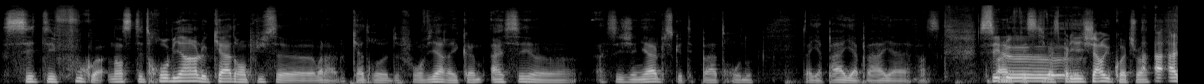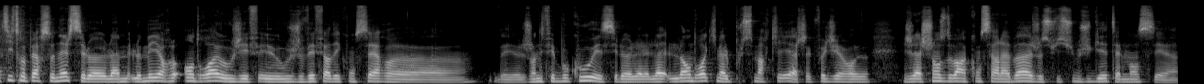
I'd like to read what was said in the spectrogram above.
c'était fou quoi non c'était trop bien le cadre en plus euh, voilà le cadre de Fourvière est quand même assez euh, assez génial parce que t'es pas trop il y a pas il y a pas il y a enfin c'est le festival. Spalier de Charrue quoi tu vois À, à titre personnel, c'est le, le meilleur endroit où, j'ai fait, où je vais faire des concerts. euh, J'en ai fait beaucoup et c'est le- l'endroit qui m'a le plus marqué. À chaque fois que j'ai re- la chance de voir un concert là-bas, je suis subjugué tellement c'est euh,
